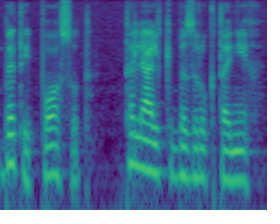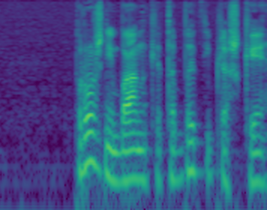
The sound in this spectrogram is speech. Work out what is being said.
битий посуд та ляльки без рук та ніг, порожні банки та биті пляшки.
